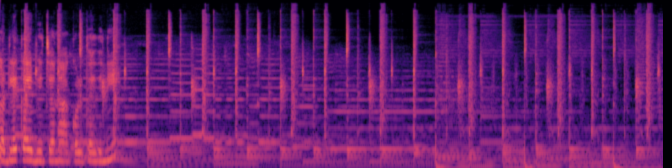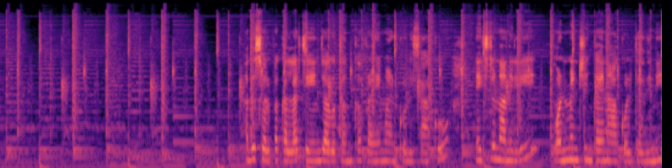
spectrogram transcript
ಕಡಲೆಕಾಯಿ ಬೀಜನ ಹಾಕ್ಕೊಳ್ತಾ ಇದ್ದೀನಿ. ಅದು ಸ್ವಲ್ಪ ಕಲರ್ ಚೇಂಜ್ ಆಗೋ ತನಕ ಫ್ರೈ ಮಾಡ್ಕೊಳ್ಳಿ ಸಾಕು. ನೆಕ್ಸ್ಟ್ ನಾನಿಲ್ಲಿ ಒಣಮೆಣ್ಸಿನ್ಕಾಯಿನ ಹಾಕ್ಕೊಳ್ತಾ ಇದ್ದೀನಿ.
